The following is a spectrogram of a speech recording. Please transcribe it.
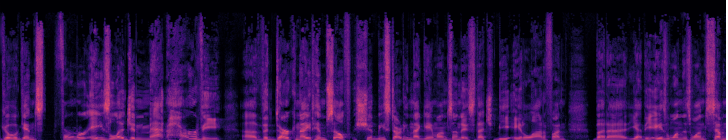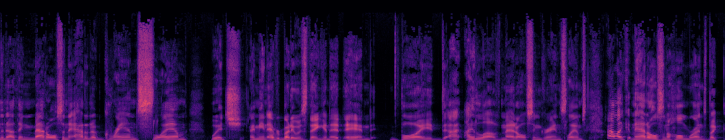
go against former A's legend Matt Harvey, uh, the Dark Knight himself, should be starting that game on Sunday. So that should be a lot of fun. But uh, yeah, the A's won this one seven to nothing. Matt Olson added a grand slam, which I mean everybody was thinking it, and boy, I, I, love Matt Olson grand slams. I like Matt Olson home runs, but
